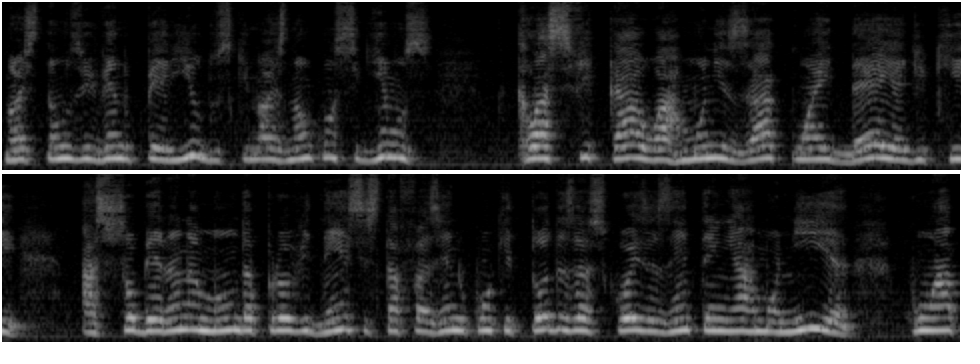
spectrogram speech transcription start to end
Nós estamos vivendo períodos que nós não conseguimos classificar ou harmonizar com a ideia de que a soberana mão da providência está fazendo com que todas as coisas entrem em harmonia com a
